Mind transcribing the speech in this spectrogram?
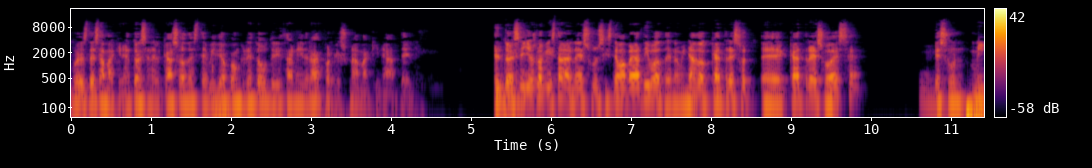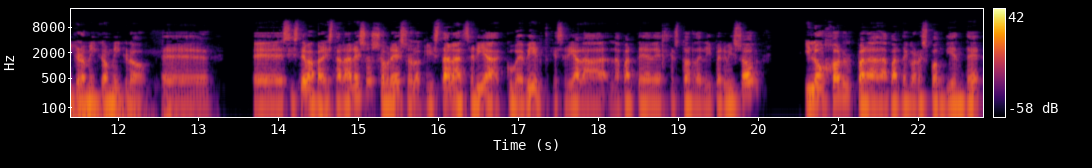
pues de esa máquina. Entonces, en el caso de este vídeo concreto, utilizan iDRAG porque es una máquina Dell. Entonces, ellos lo que instalan es un sistema operativo denominado K3, eh, K3OS, que es un micro, micro, micro eh, eh, sistema para instalar eso. Sobre eso, lo que instalan sería KubeVirt, que sería la, la parte de gestor del hipervisor, y Longhorn para la parte correspondiente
